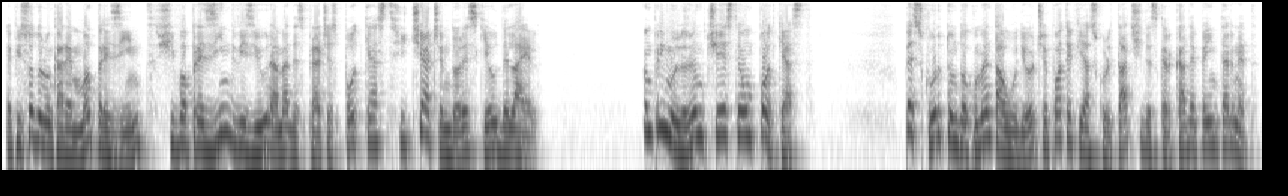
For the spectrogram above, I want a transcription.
episodul în care mă prezint și vă prezint viziunea mea despre acest podcast și ceea ce îmi doresc eu de la el. În primul rând, ce este un podcast? Pe scurt, un document audio ce poate fi ascultat și descărcat de pe internet.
